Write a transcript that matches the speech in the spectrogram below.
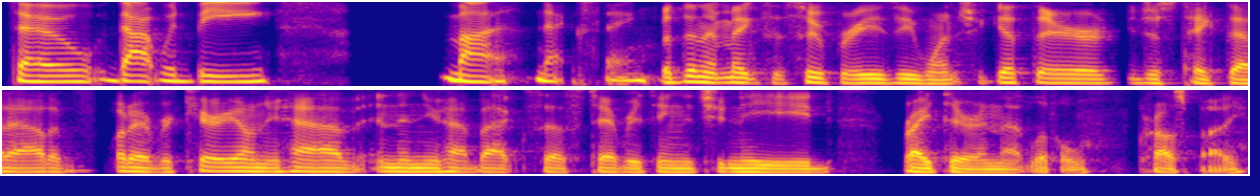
So that would be my next thing. But then it makes it super easy once you get there. You just take that out of whatever carry on you have, and then you have access to everything that you need right there in that little crossbody.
